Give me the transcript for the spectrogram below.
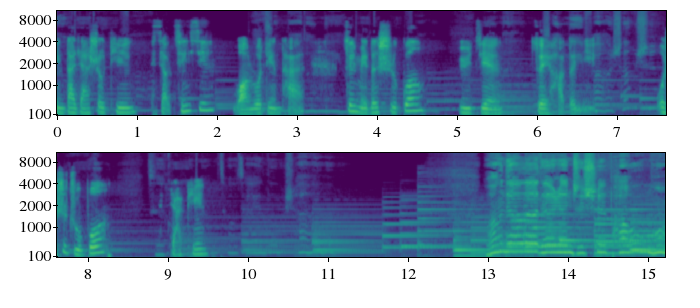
Hello，欢迎大家收听小清新网络电台，《最美的时光遇见最好的你》，我是主播夏天。忘掉了的人只是泡沫，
